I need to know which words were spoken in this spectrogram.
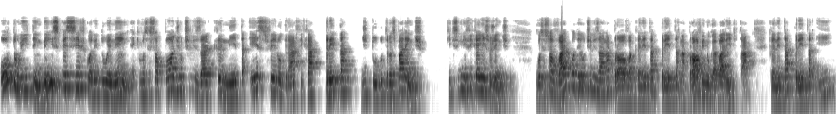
Outro item bem específico ali do Enem é que você só pode utilizar caneta esferográfica preta de tubo transparente. O que, que significa isso, gente? Você só vai poder utilizar na prova caneta preta, na prova e no gabarito, tá? Caneta preta e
